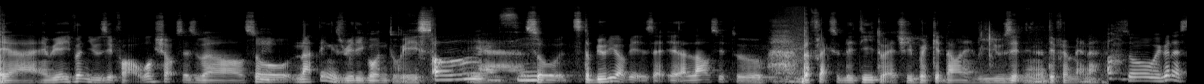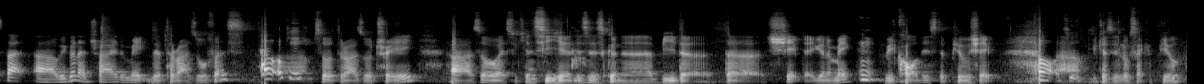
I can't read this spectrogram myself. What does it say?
yeah, and we even use it for our workshops as well. So nothing is really going to waste. Mm. Oh, yeah. So it's the beauty of it is that it allows it to the flexibility to actually break it down and reuse it in a different manner. So we're gonna start. Uh, we're gonna try to make the terrazzo first. Oh, okay. Um, so terrazzo tray. Uh, so as you can see here, this is gonna be the the shape that you're gonna make. We call this the peel shape. Oh, okay. um, because it looks like a peel,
